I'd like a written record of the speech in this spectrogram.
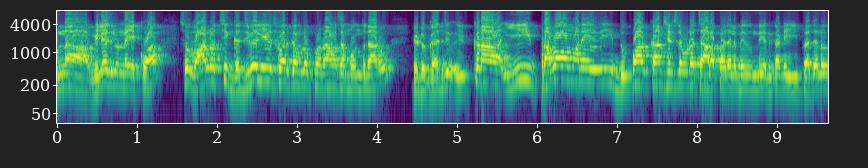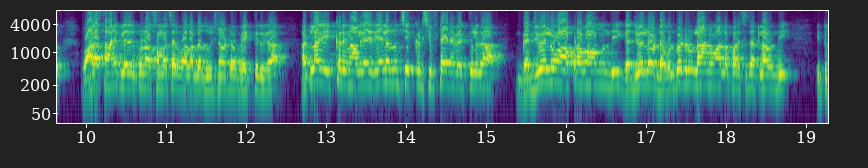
ఉన్న విలేజ్లు ఉన్నాయి ఎక్కువ. సో వాళ్ళు వచ్చి గజ్వేల్ నియోజకవర్గంలో పునరావాసం పొందుతున్నారు. ఇటు గజ్ ఇక్కడ ఈ ప్రభావం అనేది దుబ్బాక కాన్స్టిట్యూన్స్ కూడా చాలా ప్రజల మీద ఉంది. ఎందుకంటే ఈ ప్రజలు వాళ్ళ స్థానికులు ఎదుర్కొన్న సమస్యలు వాళ్ళందరూ చూసినట్టు వ్యక్తులుగా. అట్లాగే ఇక్కడ నాలుగైదేళ్ళ నుంచి ఇక్కడ షిఫ్ట్ అయిన వ్యక్తులుగా గజ్వేల్లో ఆ ప్రభావం ఉంది. గజ్వేల్లో డబుల్ బెడ్రూమ్ లాని వాళ్ళ పరిస్థితి అట్లా ఉంది. ఇటు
